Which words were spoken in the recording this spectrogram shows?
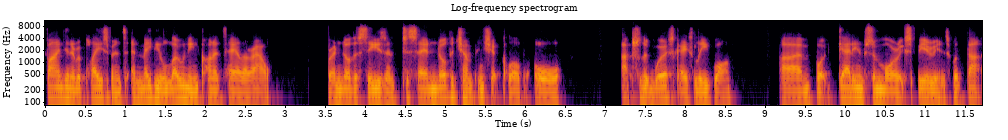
finding a replacement and maybe loaning Connor Taylor out for another season to say another championship club or absolute worst case League One. Um, but getting some more experience would that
